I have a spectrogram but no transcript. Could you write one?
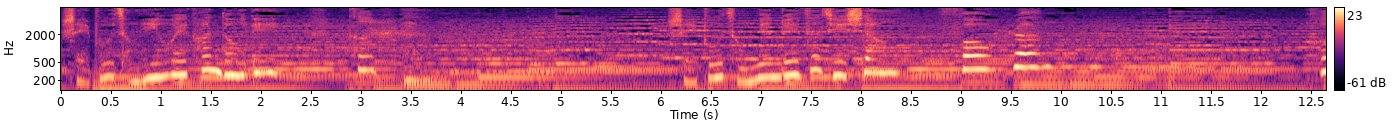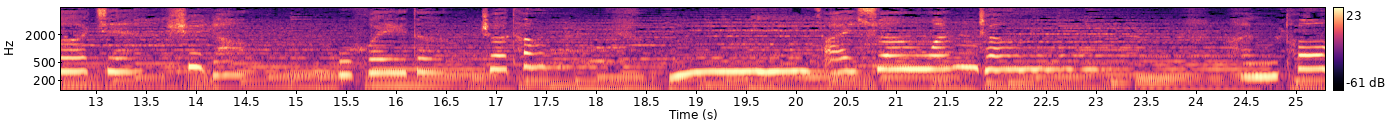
谁不曾因为看懂一个人，谁不曾面对自己想否认？和解需要无悔的折腾，嗯，才算完整。很痛，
